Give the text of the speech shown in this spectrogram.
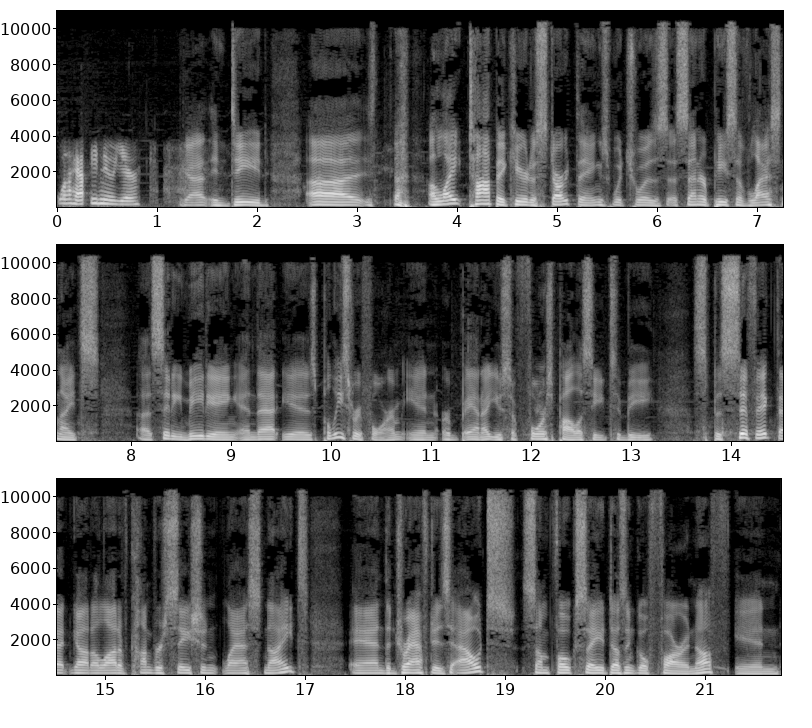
Well, Happy New Year. Yeah, indeed. Uh, a light topic here to start things, which was a centerpiece of last night's uh, city meeting, and that is police reform in Urbana, use of force policy to be specific. That got a lot of conversation last night, and the draft is out. Some folks say it doesn't go far enough in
